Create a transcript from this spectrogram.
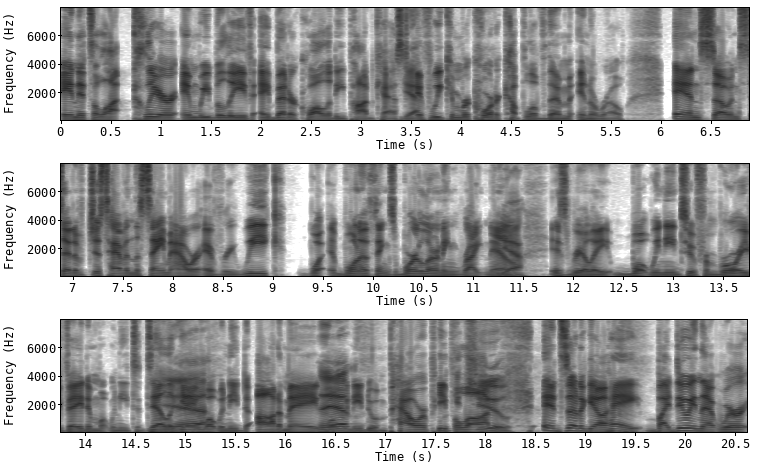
and it's a lot clearer and we believe a better quality podcast Yeah. if we can record a couple of them in a row. And so instead of just having the same hour every week, what one of the things we're learning right now Yeah. is really what we need to from Rory Vaden, what we need to delegate, Yeah. what we need to automate, what we need to empower people on. you. And so to go, hey, by doing that, we're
